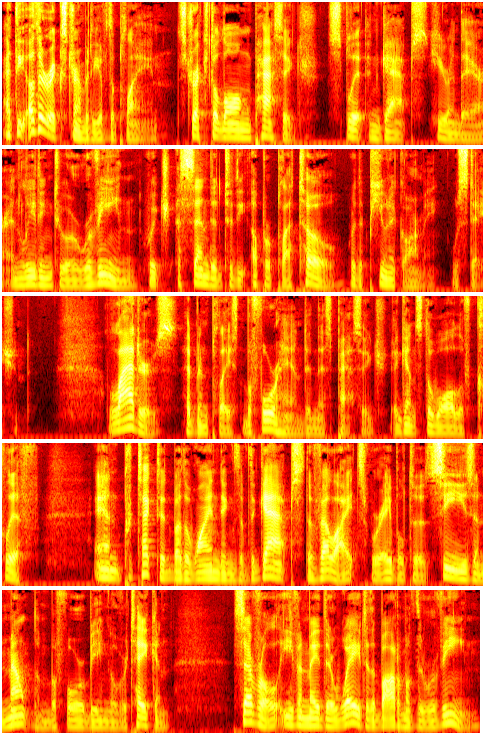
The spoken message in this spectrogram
At the other extremity of the plain stretched a long passage, split in gaps here and there, and leading to a ravine which ascended to the upper plateau where the Punic army was stationed. Ladders had been placed beforehand in this passage against the wall of cliff, and protected by the windings of the gaps, the Velites were able to seize and mount them before being overtaken, Several even made their way to the bottom of the ravine.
